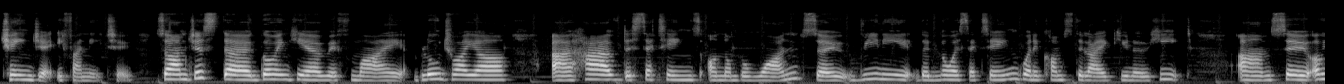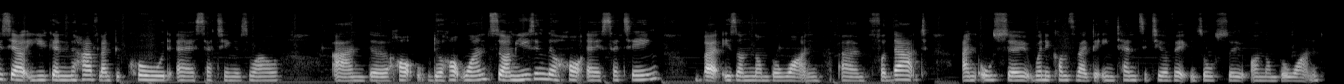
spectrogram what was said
change it if I need to. So I'm just uh, going here with my blow dryer. I have the settings on number one so really the lower setting when it comes to like you know heat. Um, so obviously uh, you can have like the cold air setting as well and the hot the hot one. So I'm using the hot air setting but is on number one um, for that and also when it comes to like the intensity of it is also on number one.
